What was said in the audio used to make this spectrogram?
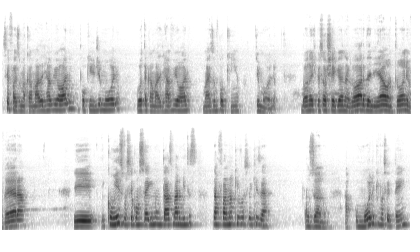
você faz uma camada de ravioli, um pouquinho de molho, outra camada de ravioli, mais um pouquinho de molho. Boa noite, pessoal chegando agora, Daniel, Antônio, Vera. E, e com isso você consegue montar as marmitas da forma que você quiser, usando a, o molho que você tem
